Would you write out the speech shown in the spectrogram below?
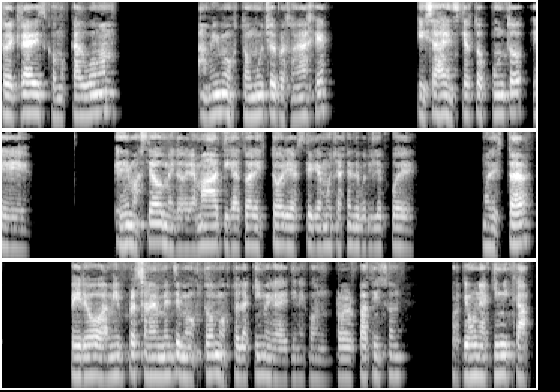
Zoe Kravitz como Catwoman. A mí me gustó mucho el personaje. Quizás en ciertos puntos eh, es demasiado melodramática toda la historia. Sé que a mucha gente por ahí le puede molestar. Pero a mí personalmente me gustó, me gustó la química que tiene con Robert Pattinson. Porque es una química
